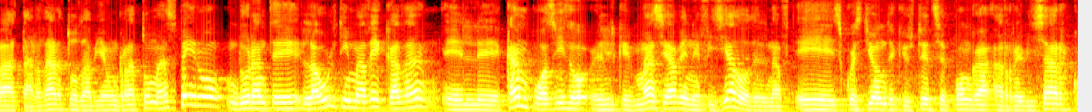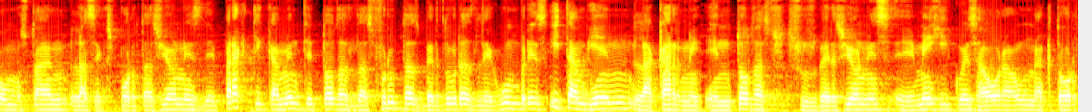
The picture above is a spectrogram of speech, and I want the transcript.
va a tardar todavía un rato más, pero durante la última década el campo ha sido el que más se ha beneficiado del NAFTA. Es cuestión de que usted se ponga a revisar cómo están las exportaciones de prácticamente todas las frutas, verduras, legumbres y también la carne en todas sus versiones. Eh, México es ahora un actor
